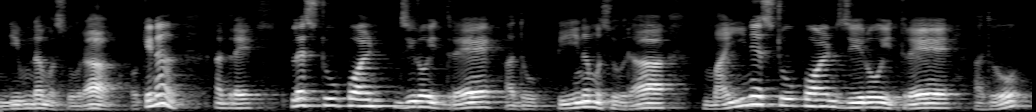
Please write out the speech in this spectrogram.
ನಿಮ್ನ ಮಸೂರ. ಓಕೆನಾ? ಅಂದರೆ ಪ್ಲಸ್ ಟೂ ಪಾಯಿಂಟ್ ಜೀರೋ ಇದ್ದರೆ ಅದು ಪೀನ ಮಸೂರ. ಮೈನಸ್ ಟೂ ಪಾಯಿಂಟ್ ಜೀರೋ ಇದ್ದರೆ ಅದು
